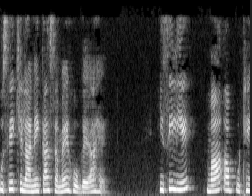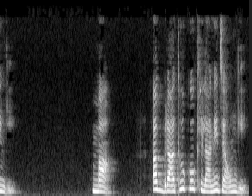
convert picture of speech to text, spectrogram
उसे खिलाने का समय हो गया है। इसीलिए माँ अब उठेंगी। माँ, अब राधु को खिलाने जाऊँगी।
